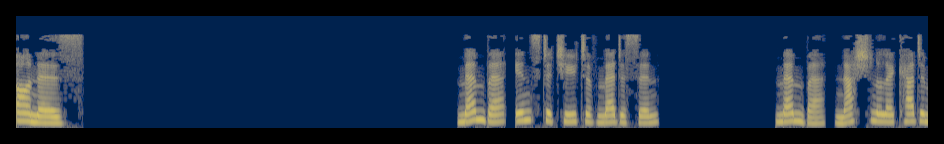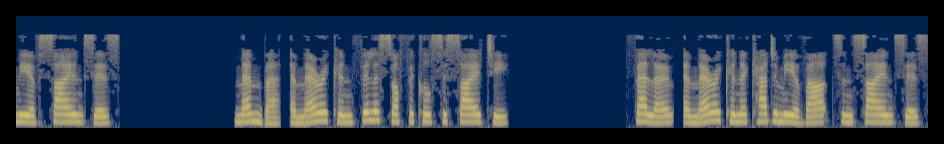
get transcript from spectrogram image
Honors. Member, Institute of Medicine. Member, National Academy of Sciences Member, American Philosophical Society. Fellow, American Academy of Arts and Sciences.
